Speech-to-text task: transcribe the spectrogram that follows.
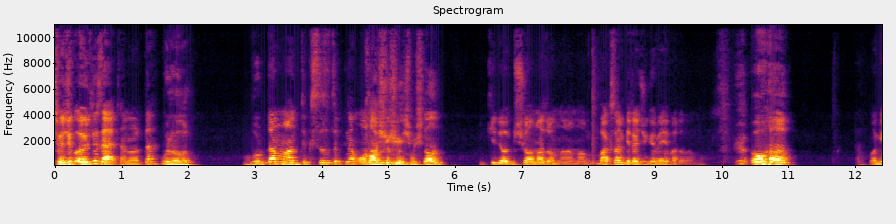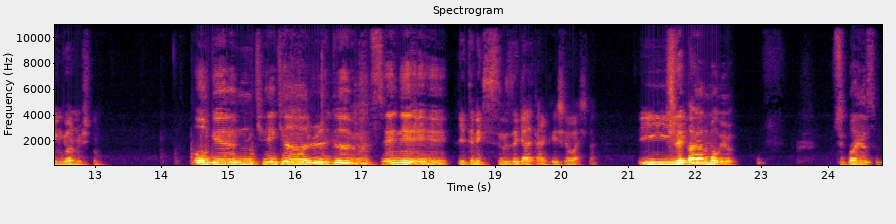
Çocuk öldü zaten orada. Bu ne oğlum? Burada mantıksızlık ne ona Kaç şişe içmiş lan? İki de bir şey olmaz onlar ama. Baksana biracı göbeği var adamın. Oha. O gün görmüştüm. O gün ki gördüm seni. Yeteneksizsiniz de gel kanka işe başla. İyi. Jiletle ayağını mı alıyor? Süt banyosu.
